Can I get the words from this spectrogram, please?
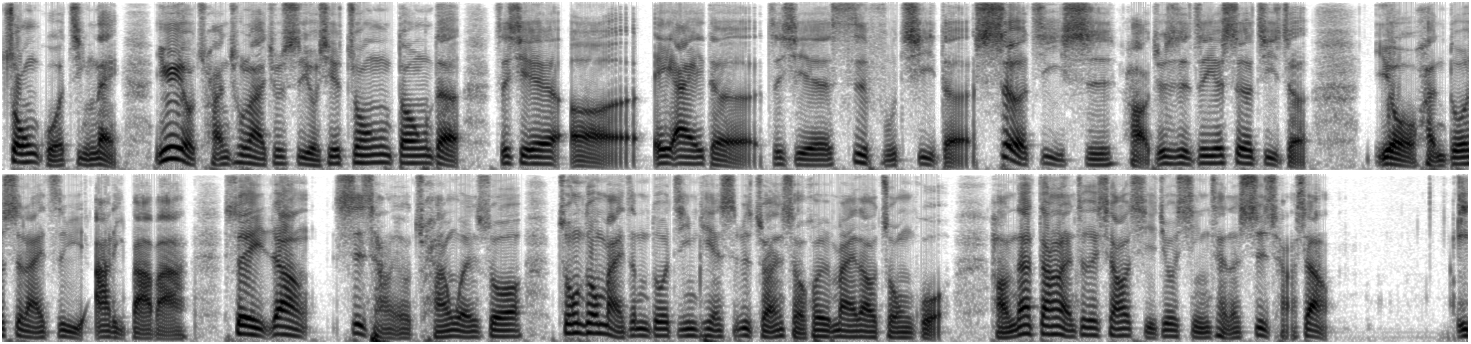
中国境内，因为有传出来就是有些中东的这些呃 AI 的这些伺服器的设计师，好，就是这些设计者。有很多是来自于阿里巴巴，所以让市场有传闻说，中东买这么多晶片，是不是转手会卖到中国？好，那当然这个消息就形成了市场上一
